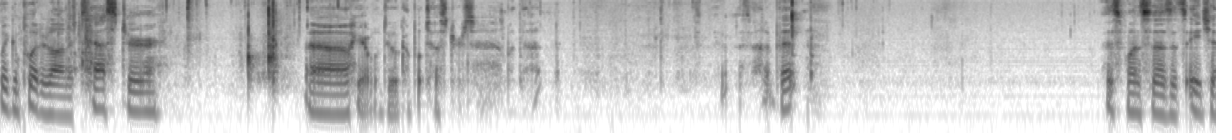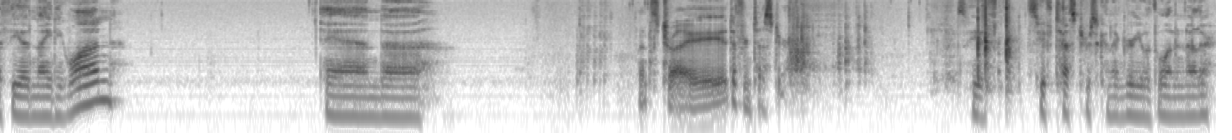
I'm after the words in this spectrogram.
we can put it on a tester. Uh, here we'll do a couple testers. About that? a bit. This one says it's HFE 91. And uh, let's try a different tester. See if, see if testers can agree with one another.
